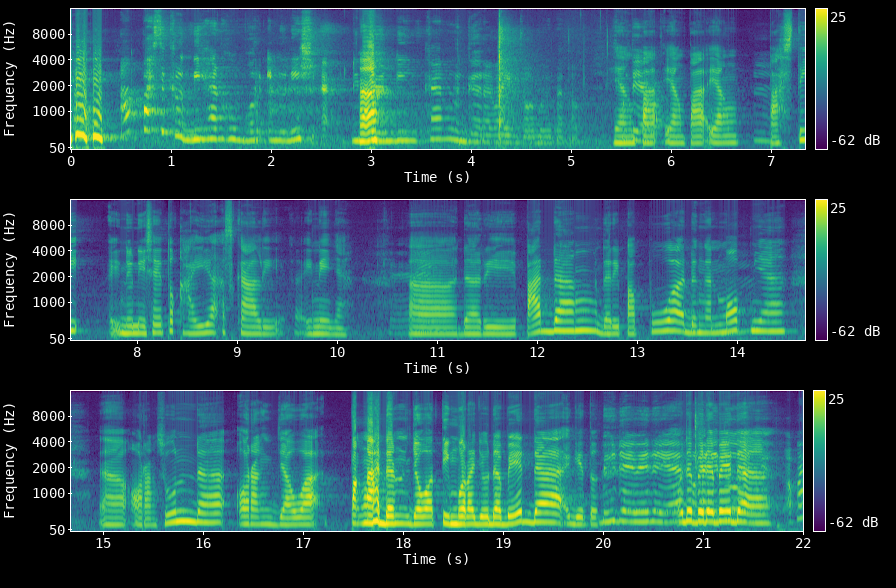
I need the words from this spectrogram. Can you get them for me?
apa sih kelebihan humor Indonesia dibandingkan negara lain kalau boleh tahu? yang Seperti pa, apa? yang pa, yang pasti Indonesia itu kaya sekali ininya Eh, dari Padang dari Papua dengan mobnya eh, orang Sunda orang Jawa Tengah dan Jawa Timur aja udah beda gitu Beda-beda ya. Udah Makanya beda-beda. itu, apa?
